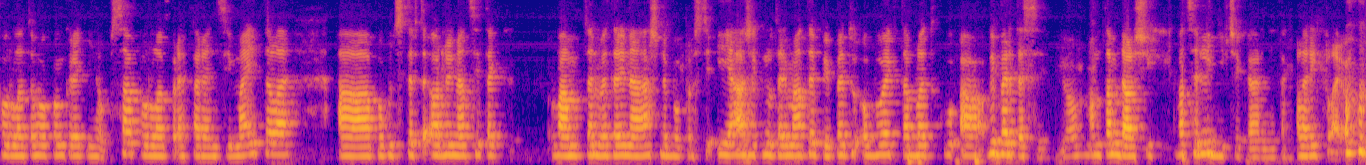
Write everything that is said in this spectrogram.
podle toho konkrétního psa, podle preferencí majitele. A pokud jste v té ordinaci, tak vám ten veterinář nebo prostě i já řeknu, tady máte pipetu, obojek, tabletku a vyberte si. Jo? Mám tam dalších 20 lidí v čekárně, tak ale rychle. Jo?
